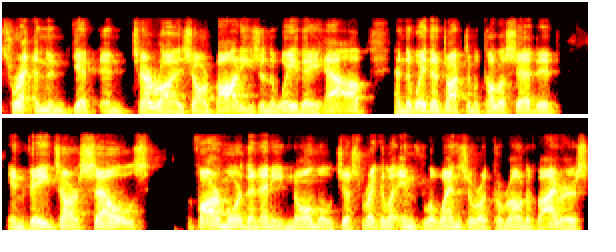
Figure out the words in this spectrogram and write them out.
threaten and get and terrorize our bodies in the way they have, and the way that Dr. McCullough said it invades our cells far more than any normal, just regular influenza or coronavirus.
